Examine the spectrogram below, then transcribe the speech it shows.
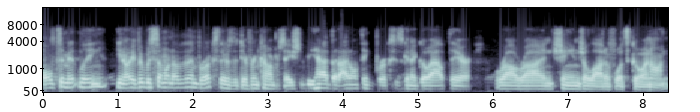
ultimately, you know, if it was someone other than Brooks, there's a different conversation to be had. But I don't think Brooks is going to go out there rah rah and change a lot of what's going on.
